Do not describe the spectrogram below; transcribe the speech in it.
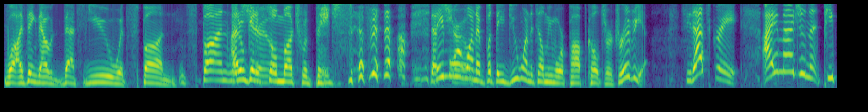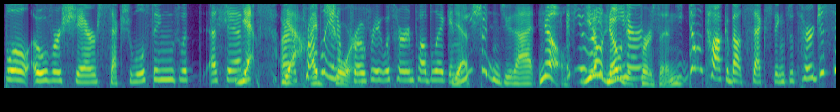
well, I think that that's you with Spun. Spun. I don't that's get it so much with page seven. they more true. want to, but they do want to tell me more pop culture trivia. See, that's great. I imagine that people overshare sexual things with SJM. Yes. are Yeah, probably sure. inappropriate with her in public, and you shouldn't do that. No, if you, you don't know this her, person. don't talk about sex things with her. Just say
